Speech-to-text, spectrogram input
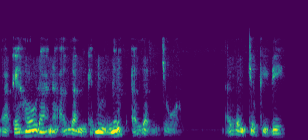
Và cái hố đó nó ở gần cái mương nước ở gần chùa ở gần chùa kỳ viên.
